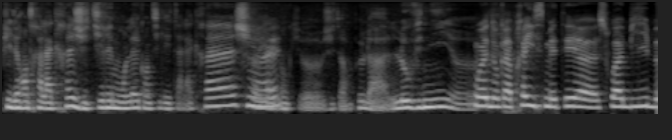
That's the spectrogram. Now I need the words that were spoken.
Puis il est rentré à la crèche, j'ai tiré mon lait quand il était à la crèche. Ouais. Donc euh, j'étais un peu la l'ovni. euh, Ouais, donc après, il se mettait euh, soit bib,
